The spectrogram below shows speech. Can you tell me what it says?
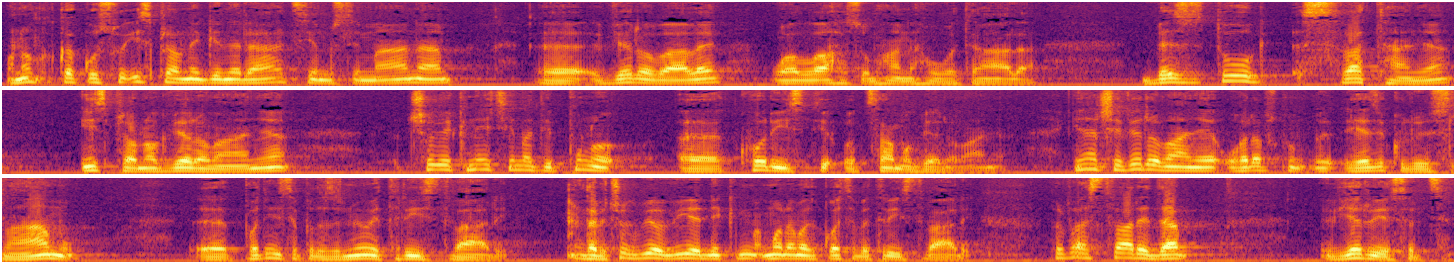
onako kako su ispravne generacije muslimana e, vjerovale u Allaha subhanahu wa ta'ala. Bez tog svatanja, ispravnog vjerovanja, čovjek neće imati puno e, koristi od samog vjerovanja. Inače, vjerovanje u arapskom jeziku ili islamu e, pod njim se podrazumijevaju tri stvari da bi čovjek bio vjernik, mora imati kod sebe tri stvari. Prva stvar je da vjeruje srcem.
